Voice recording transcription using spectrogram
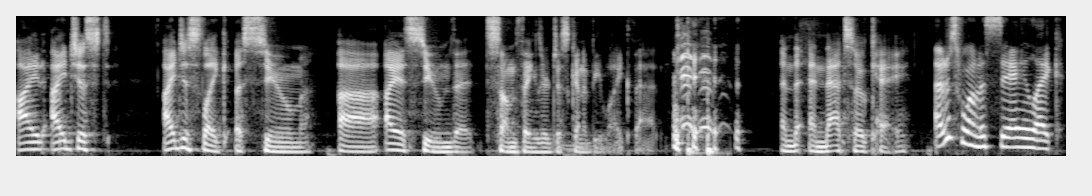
I I just I just like assume. Uh, I assume that some things are just gonna be like that, and th- and that's okay. I just want to say like.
